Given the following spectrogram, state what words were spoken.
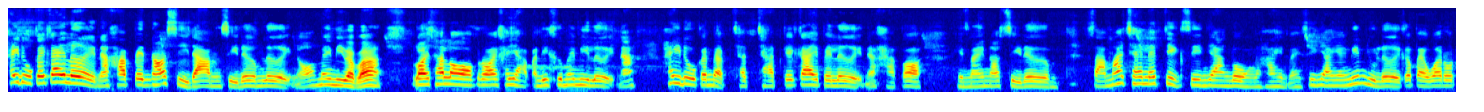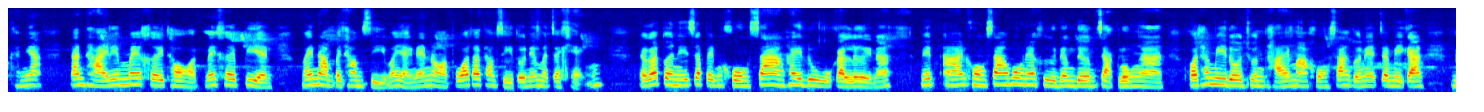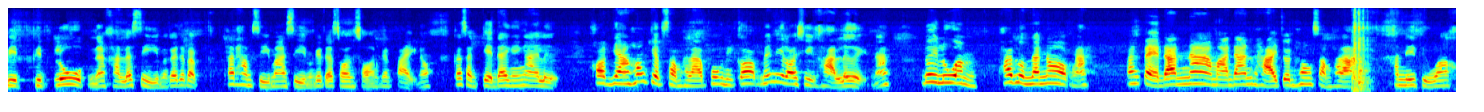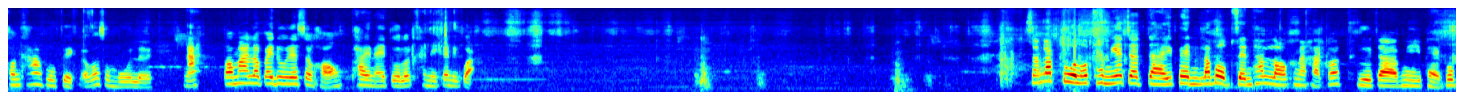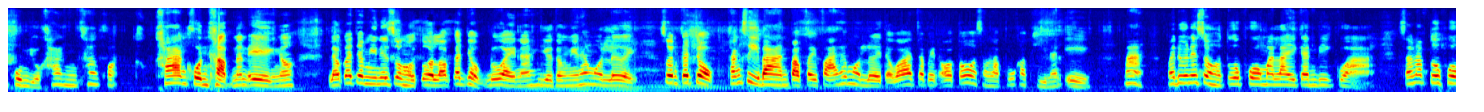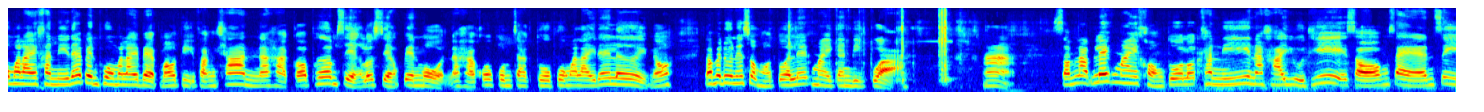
ให้ดูใกล้ๆเลยนะคะ เป็นน็อตสีดำสีเดิมเลยเนาะไม่มีแบบว่ารอยถลอกรอยขยับอันนี้คือไม่มีเลยนะ ให้ดูกันแบบชัดๆ ใกล้ ๆ ไปเลยนะคะ ก็เห็นไหมน็อตสีเดิม สามารถใช้เล็บจิกซีนยางลงนะคะ เห็นไหมซีนยางยังนิ่มอยู่เลย ก็แปลว่ารถคันนี้ด้านท้ายเนี่ยไม่เคยถอด ไม่เคยเปลี่ยน ไม่นำไปทำสีมาอย่างแน่นอน เพราะว่าถ้าทำสีตัวนี้มันจะแข็ง แล้วก็ตัวนี้จะเป็นโครงสร้างให้ดูกันเลยนะเม็ดอาร์ตโครงสร้างพวกนี้คือเดิมๆจากโรงงาน เพราะถ้ามีโดนชนท้ายมาโครงสร้างตัวนี้จะมีการบิดผิดรูปนะคะ และสีมันก็จะแบบถ้าทำสีมาสีมันก็จะซ้อนๆกันไปเนาะก็สังเกตได้ง่าย ๆเลย ขอบยางห้องเก็บสัมภาระพวกนี้ก็ไม่มีรอยฉีกขาดเลยนะโดยรวมภาพรวมด้านนอกนะ ตั้งแต่ด้านหน้ามาด้านท้ายจนห้องสัมภาระคันนี้ถือว่าค่อนข้างเพอร์เฟกแล้วก็สมบูรณ์เลยนะต่อมาเราไปดูในส่วนของภายในตัวรถคันนี้กันดีกว่า สำหรับตัวรถคันนี้จะใช้เป็นระบบเซ็นทรัลล็อกนะคะ ก็คือจะมีแผงควบคุมอยู่ข้างข้างข้างคนขับนั่นเองเนาะแล้วก็จะมีในส่วนของตัวล็อกกระจกด้วยนะอยู่ตรงนี้ทั้งหมดเลย ส่วนกระจกทั้ง 4 บานปรับไฟฟ้าทั้งหมดเลย แต่ว่าจะเป็นออโต้สำหรับผู้ขับขี่นั่นเองมามาดูในส่วนของตัวพวงมาลัยกันดีกว่าสำหรับตัวพวงมาลัยคันนี้ได้เป็นพวงมาลัยแบบมัลติฟังก์ชันนะคะ ก็เพิ่มเสียงลดเสียงเปลี่ยนโหมดนะคะ ควบคุมจากตัวพวงมาลัยได้เลยเนาะเรามาดูในส่วนของตัวเลขไมค์กันดีกว่าอ่า สำหรับเลขไมล์ของตัวรถคันนี้นะคะ อยู่ที่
